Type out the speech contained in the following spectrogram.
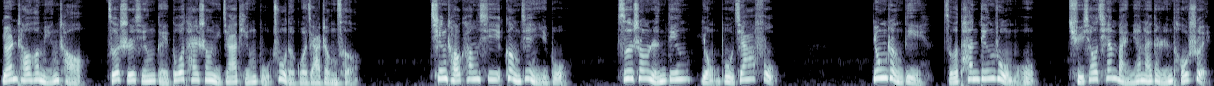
元朝和明朝则实行给多胎生育家庭补助的国家政策，清朝康熙更进一步，滋生人丁，永不加赋。雍正帝则摊丁入亩，取消千百年来的人头税，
